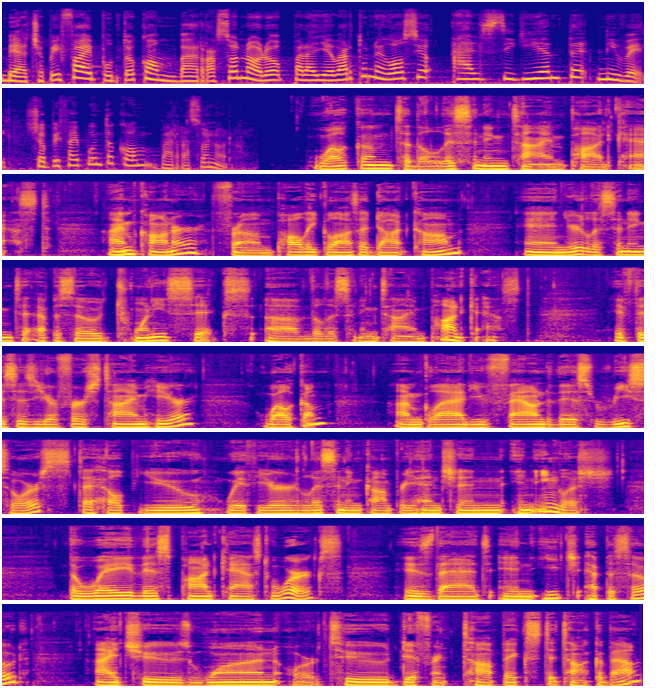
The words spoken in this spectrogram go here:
Ve a shopify.com barra sonoro para llevar tu negocio al siguiente nivel. Shopify.com barra sonoro. Welcome to the Listening Time Podcast. I'm Connor from polyglossa.com, and you're listening to episode 26 of the Listening Time Podcast. If this is your first time here, welcome. I'm glad you found this resource to help you with your listening comprehension in English. The way this podcast works is that in each episode, I choose one or two different topics to talk about,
